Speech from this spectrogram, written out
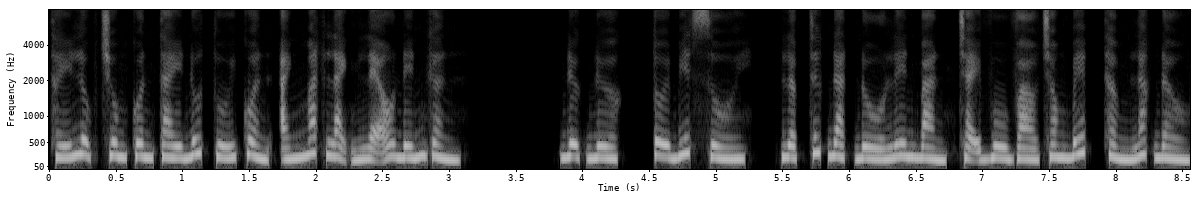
thấy lục trung quân tay đút túi quần ánh mắt lạnh lẽo đến gần. Được được, tôi biết rồi. Lập tức đặt đồ lên bàn, chạy vù vào trong bếp thầm lắc đầu.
